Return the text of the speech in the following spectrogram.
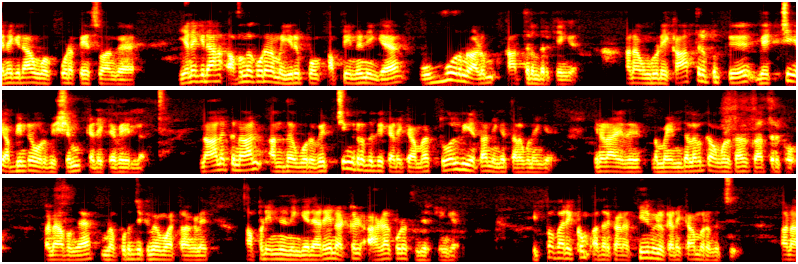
எனக்குடா உங்க கூட பேசுவாங்க? எனக்குடா அவங்க கூட நம்ம இருப்போம் அப்படின்னு நீங்க ஒவ்வொரு நாளும் காத்திருந்திருக்கீங்க. ஆனா உங்களுடைய காத்திருப்புக்கு வெற்றி அப்படின்ற ஒரு விஷயம் கிடைக்கவே இல்லை. நாளுக்கு நாள் அந்த ஒரு வெற்றிங்கிறதுக்கு கிடைக்காம தோல்வியை தான் நீங்க தழுவுனீங்க. என்னடா இது? நம்ம இந்த அளவுக்கு அவங்களுக்காக காத்திருக்கோம். ஆனா அவங்க நம்மளை புரிஞ்சுக்கவே மாட்டாங்களே அப்படின்னு நீங்க நிறைய நாட்கள் அழக்கூட செஞ்சிருக்கீங்க இப்ப வரைக்கும் அதற்கான தீர்வுகள் கிடைக்காம இருந்துச்சு. ஆனா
